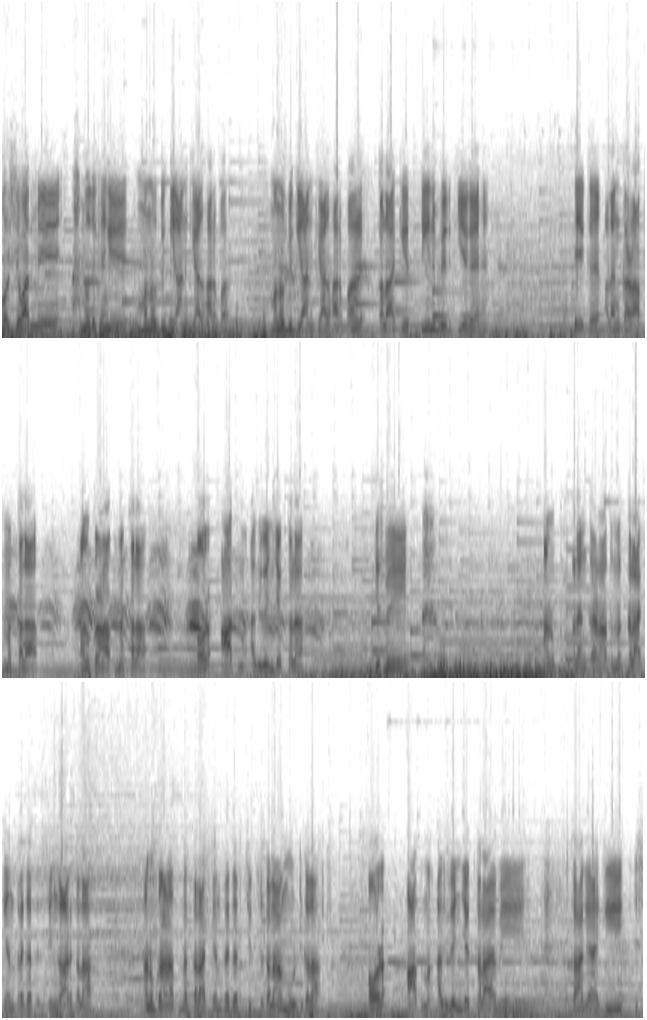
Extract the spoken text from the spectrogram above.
और इसके बाद में हम लोग देखेंगे मनोविज्ञान के आधार पर। मनोविज्ञान के आधार पर कला के तीन भेद किए गए हैं। एक अलंकारात्मक कला अनुकरणात्मक कला और आत्म अभिव्यंजक कला। जिसमें अलंकरणात्मक कला के अंतर्गत श्रृंगार कला अनुकरणात्मक कला के अंतर्गत चित्रकला, मूर्ति कला और आत्म अभिव्यंजक कला में कहा गया है कि इस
